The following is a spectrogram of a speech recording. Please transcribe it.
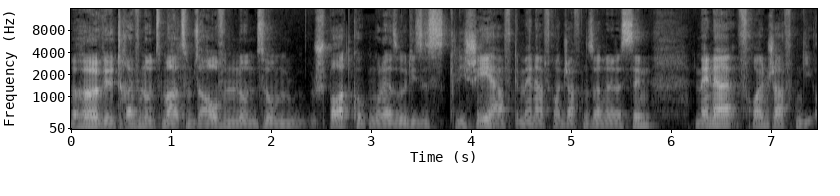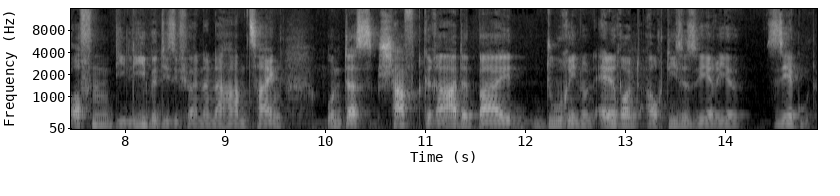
"Äh, wir treffen uns mal zum Saufen und zum Sport gucken oder so, dieses klischeehafte Männerfreundschaften, sondern das sind Männerfreundschaften, die offen die Liebe, die sie füreinander haben, zeigen. Und das schafft gerade bei Durin und Elrond auch diese Serie sehr gut.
